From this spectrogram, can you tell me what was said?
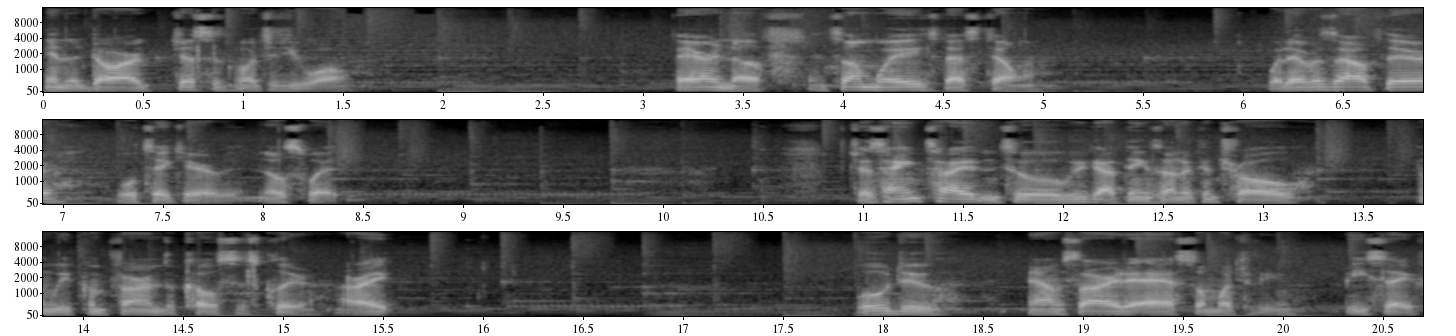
in the dark just as much as you all. Fair enough. In some ways, that's telling. Whatever's out there, we'll take care of it. No sweat. Just hang tight until we got things under control and we've confirmed the coast is clear, alright? We'll do. And I'm sorry to ask so much of you. Be safe.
